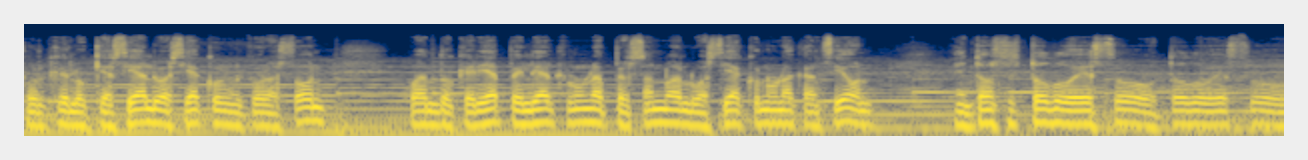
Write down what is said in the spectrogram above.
Porque lo que hacía lo hacía con el corazón. Cuando quería pelear con una persona lo hacía con una canción entonces todo eso, todo eso,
